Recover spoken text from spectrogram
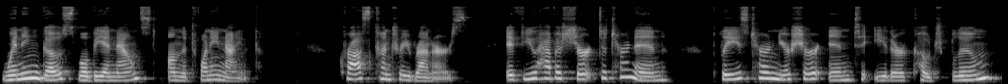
Winning ghosts will be announced on the 29th. Cross country runners, if you have a shirt to turn in, please turn your shirt in to either Coach Bloom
